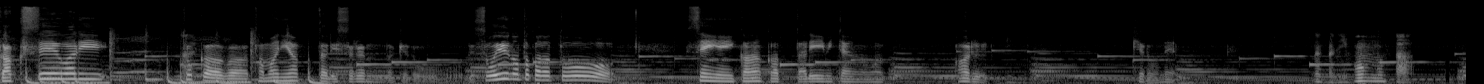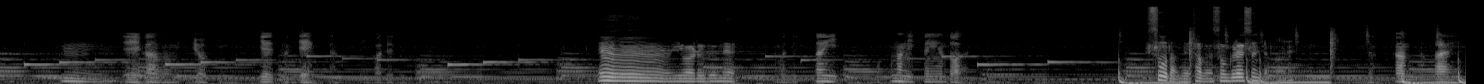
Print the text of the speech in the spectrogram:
学生割とかがたまにあったりするんだけど。でそういうのとかだと1000円いかなかったりみたいなのはあるけどねなんか日本のさ、うん映画の料金すげえ高えみたいなって言われるじうんうんうん言われるね。でも実際、大人2000円とかだっそうだね多分そんぐらいするんじゃない？け若干高いのか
